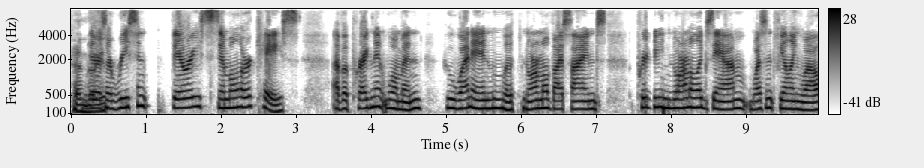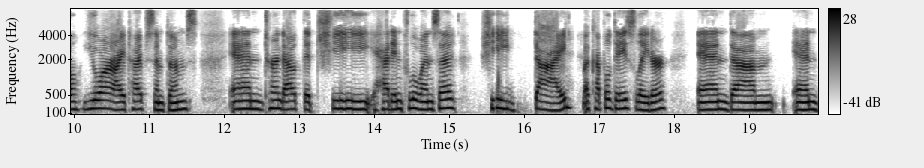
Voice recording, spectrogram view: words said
10 million. There's a recent, very similar case of a pregnant woman who went in with normal vital signs, pretty normal exam, wasn't feeling well, URI type symptoms, and turned out that she had influenza. She died a couple days later, and um, and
